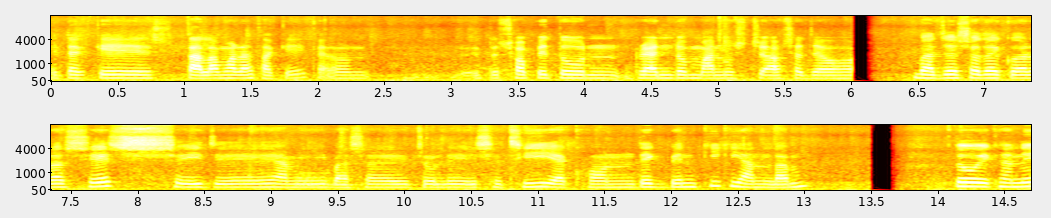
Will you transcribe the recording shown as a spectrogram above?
এটাকে তালা মারা থাকে, কারণ এটা শপে তো র্যান্ডম মানুষ আসা যাওয়া হয়। বাজার সদাই করা শেষ, এই যে আমি বাসায় চলে এসেছি। এখন দেখবেন কি কি আনলাম। তো এখানে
